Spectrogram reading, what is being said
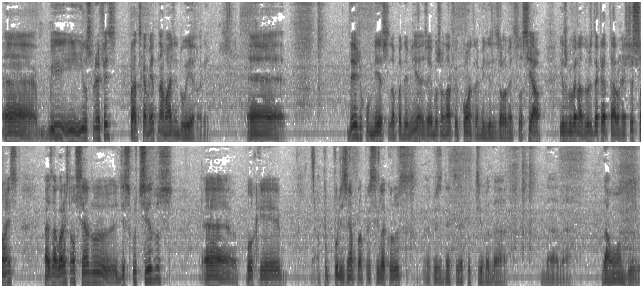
É, e, e, e os prefeitos praticamente na margem do erro ali. É, desde o começo da pandemia, Jair Bolsonaro foi contra as medidas de isolamento social e os governadores decretaram restrições, mas agora estão sendo discutidos é, porque, por exemplo, a Priscila Cruz, a presidente executiva da, da, da, da ONG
